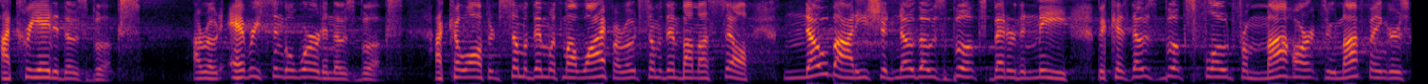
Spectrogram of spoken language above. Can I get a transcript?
I created those books. I wrote every single word in those books. I co authored some of them with my wife. I wrote some of them by myself. Nobody should know those books better than me because those books flowed from my heart through my fingers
